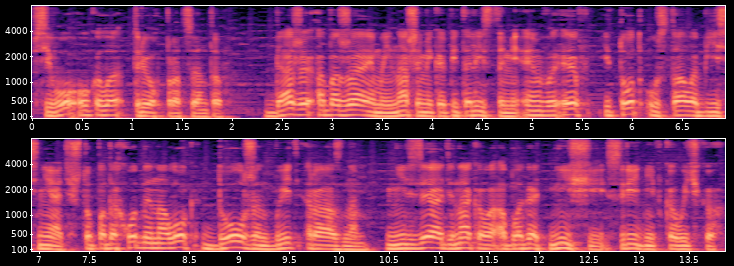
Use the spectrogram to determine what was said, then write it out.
всего около 3%. Даже обожаемый нашими капиталистами МВФ и тот устал объяснять, что подоходный налог должен быть разным. Нельзя одинаково облагать нищий, средний в кавычках,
